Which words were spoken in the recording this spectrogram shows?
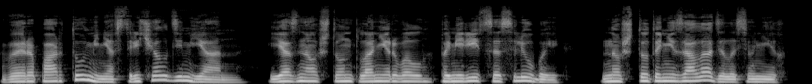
В аэропорту меня встречал Демьян. Я знал, что он планировал помириться с Любой, но что-то не заладилось у них.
